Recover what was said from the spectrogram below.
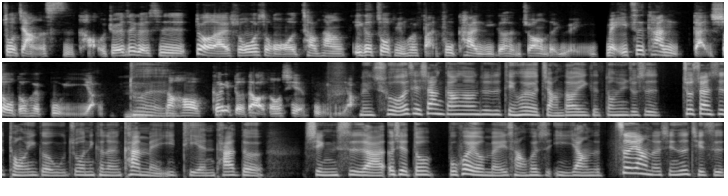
做这样的思考。我觉得这个是对我来说，为什么我常常一个作品会反复看一个很重要的原因。每一次看感受都会不一样，对，然后可以得到的东西也不一样。没错，而且像刚刚就是挺会有讲到一个东西，就是就算是同一个舞作，你可能看每一天它的。形式啊，而且都不会有每一场会是一样的。这样的形式其实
